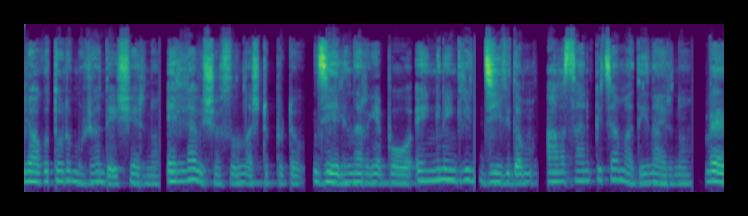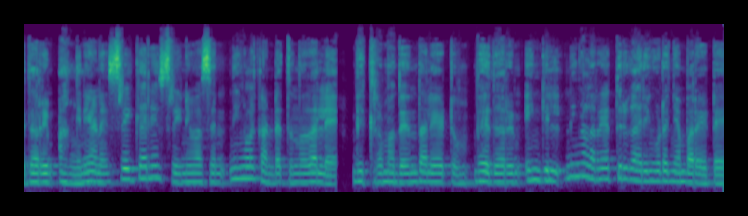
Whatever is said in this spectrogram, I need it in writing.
ലോകത്തോട് മുഴുവൻ ദേഷ്യമായിരുന്നു. എല്ലാ വിശ്വാസവും നഷ്ടപ്പെട്ടു. ജയിലിൽ നിന്ന് ഇറങ്ങിയപ്പോ എങ്ങനെയെങ്കിലും ജീവിതം അവസാനിപ്പിച്ചാൽ മതിയെന്നായിരുന്നു. വേദറിയും അങ്ങനെയാണ്. ശ്രീകാര്യം ശ്രീനിവാസൻ നിങ്ങൾ കണ്ടെത്തുന്നതല്ലേ? വിക്രം അദ്ദേഹം തലയാട്ടും വേദറിയും എങ്കിൽ നിങ്ങൾ അറിയാത്തൊരു കാര്യം കൂടെ ഞാൻ പറയട്ടെ.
